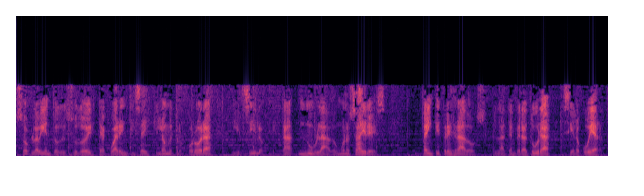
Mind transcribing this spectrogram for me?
sopla viento del sudoeste a 46 kilómetros por hora y el cielo está nublado. En Buenos Aires 23 grados, la temperatura cielo cubierto.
